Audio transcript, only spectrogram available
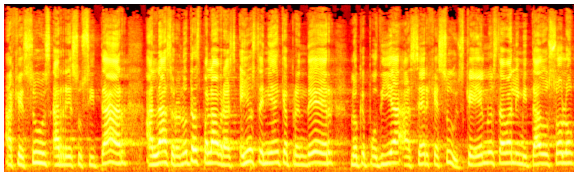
a Jesús a resucitar a Lázaro. En otras palabras, ellos tenían que aprender lo que podía hacer Jesús, que él no estaba limitado solo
